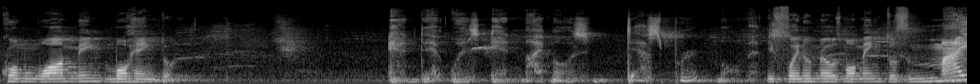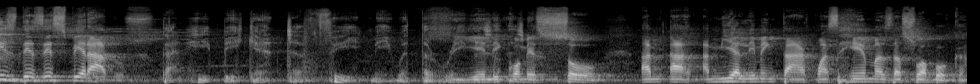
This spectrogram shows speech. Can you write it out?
como um homem morrendo. E foi nos meus momentos mais desesperados e ele começou a, a, a me alimentar com as remas da Sua boca.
